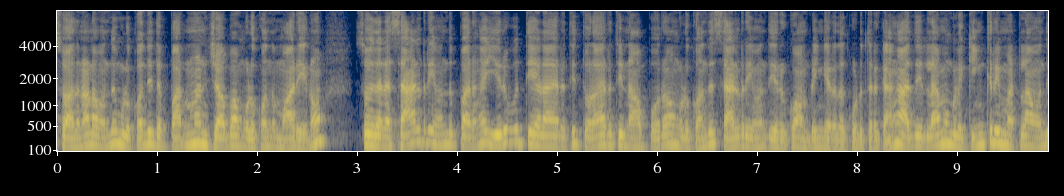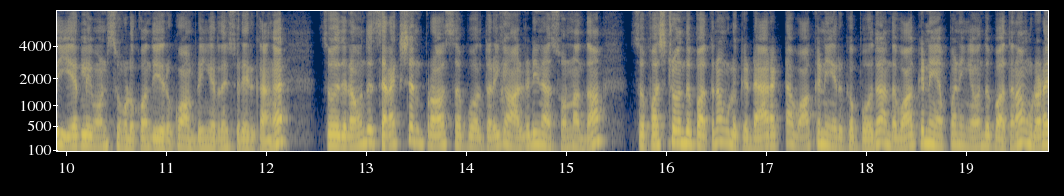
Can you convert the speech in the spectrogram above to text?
ஸோ அதனால் வந்து உங்களுக்கு வந்து இது பர்மனன்ட் ஜாபாக உங்களுக்கு வந்து மாறிடும் ஸோ இதில் சேலரி வந்து பாருங்கள் இருபத்தி ஏழாயிரத்தி தொள்ளாயிரத்தி நாற்பது ரூபா உங்களுக்கு வந்து சேலரி வந்து இருக்கும் அப்படிங்கிறத கொடுத்துருக்காங்க. அது இல்லாமல் உங்களுக்கு இன்க்ரிமெண்ட்லாம் வந்து இயர்லி ஒன்ஸ் உங்களுக்கு வந்து இருக்கும் அப்படிங்கிறதையும் சொல்லியிருக்காங்க. ஸோ இதில் வந்து செலெக்ஷன் ப்ராசஸை பொறுத்த வரைக்கும் ஆல்ரெடி நான் சொன்னது தான் ஸோ ஃபஸ்ட்டு வந்து பார்த்தோன்னா உங்களுக்கு டேரெக்டாக வாக்கணி இருக்க போது அந்த வாக்கணி எப்போ நீங்கள் வந்து பார்த்தோன்னா உங்களோட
